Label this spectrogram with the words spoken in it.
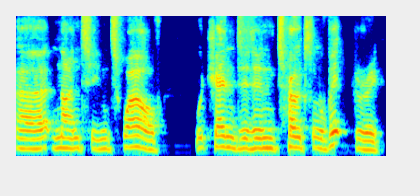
uh, 1912, which ended in total victory.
